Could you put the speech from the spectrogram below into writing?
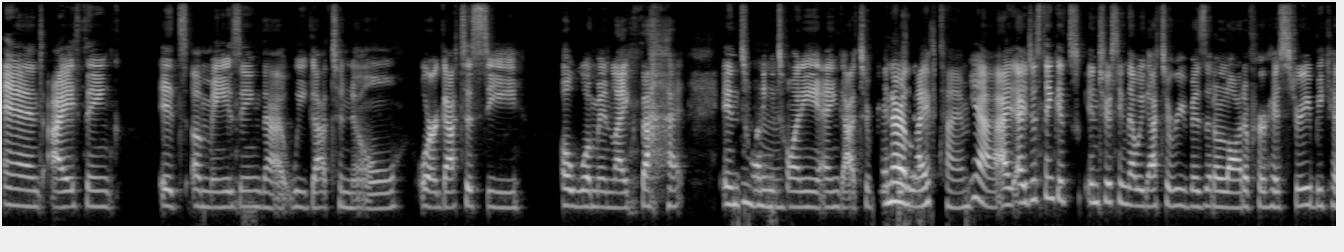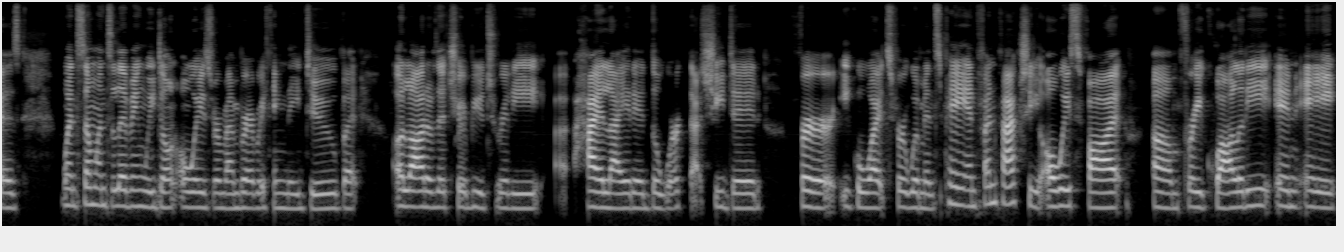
and I think it's amazing that we got to know or got to see a woman like that in 2020 mm-hmm. and got to revisit. in our lifetime. Yeah, I, I just think it's interesting that we got to revisit a lot of her history because when someone's living, we don't always remember everything they do, but a lot of the tributes really uh, highlighted the work that she did for equal rights for women's pay. And fun fact, she always fought um, for equality in a,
